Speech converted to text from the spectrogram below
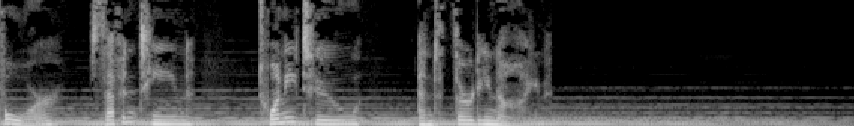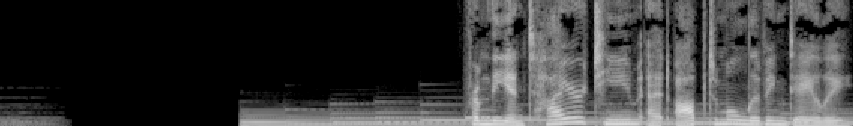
4, 17, 22, and 39. From the entire team at Optimal Living Daily,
